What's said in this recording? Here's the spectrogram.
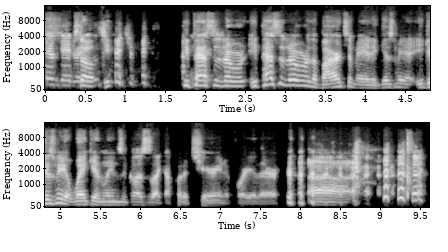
There's gay drinks. So he- gay drinks. He passes it over. He passes it over the bar to me, and he gives me a, he gives me a wink and leans in close. He's like, "I put a cherry in it for you there." Uh,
